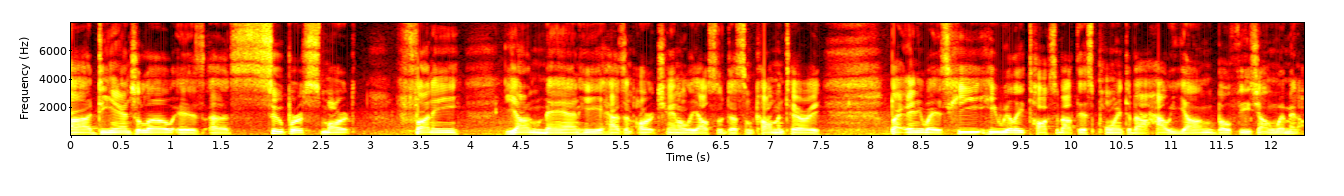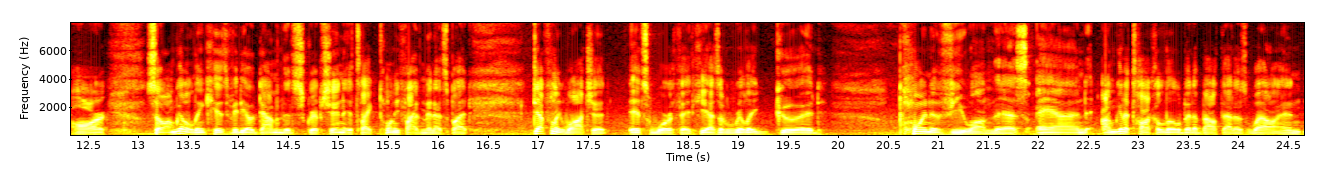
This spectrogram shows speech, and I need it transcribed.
Uh, D'Angelo is a super smart, funny young man. He has an art channel. He also does some commentary. But anyways, he, he really talks about this point about how young both these young women are. So I'm gonna link his video down in the description. It's like 25 minutes, but definitely watch it. It's worth it. He has a really good point of view on this and I'm gonna talk a little bit about that as well and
